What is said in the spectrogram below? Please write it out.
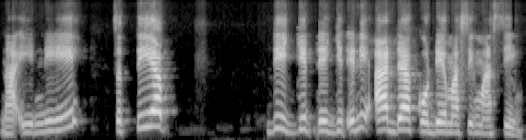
Nah, ini setiap digit-digit ini ada kode masing-masing.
